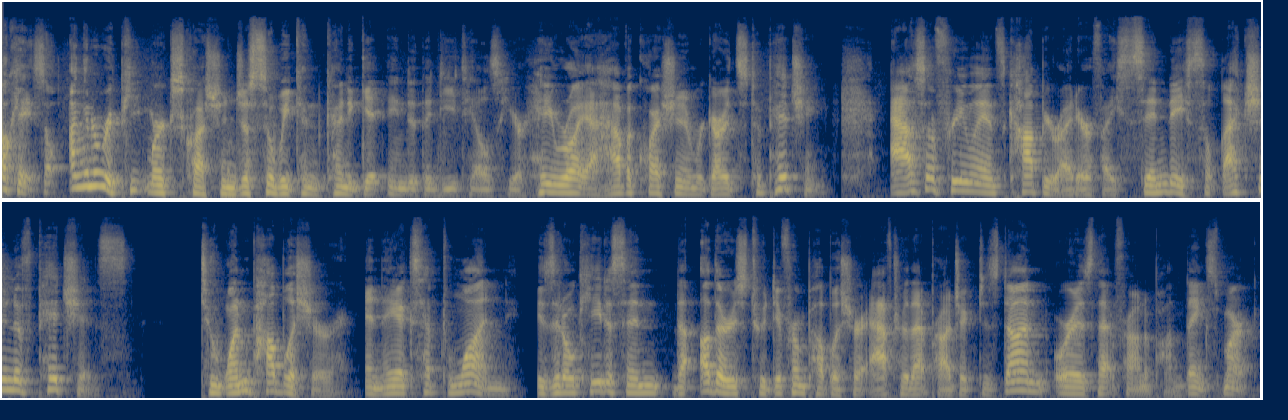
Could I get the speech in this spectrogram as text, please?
Okay, so I'm to repeat Mark's question just so we can kind of get into the details here. Hey, Roy, I have a question in regards to pitching. As a freelance copywriter, if I send a selection of pitches, to one publisher and they accept one, is it okay to send the others to a different publisher after that project is done, or is that frowned upon? Thanks, Mark.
